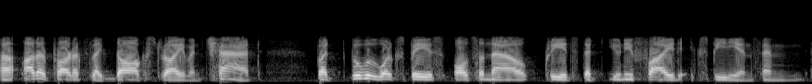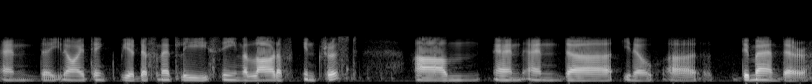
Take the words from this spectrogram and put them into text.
other products like Docs, Drive, and Chat. But Google Workspace also now creates that unified experience, and and you know I think we are definitely seeing a lot of interest um, and and uh, you know uh, demand there.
